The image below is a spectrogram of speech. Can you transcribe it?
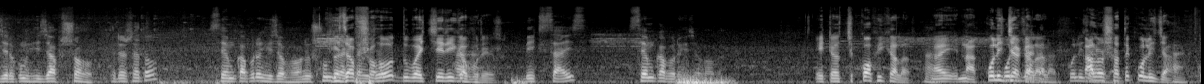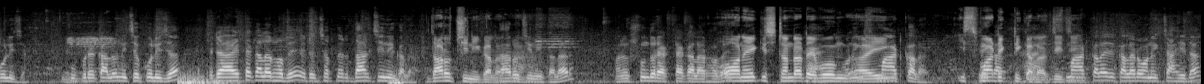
যেরকম হিজাব সহ এটার সাথেও সেম কাপড়ের হিজাব হবে অনেক সুন্দর হিজাব সহ দুবাই চেরি হ্যাঁ, কাপড়ের? বিগ সাইজ সেম কাপড়ের হিজাব হবে। এটা হচ্ছে কফি কালার হ্যাঁ। না কলিজা কালার, কালোর সাথে কলিজা? হ্যাঁ কলিজা। উপরে কালো নিচে কলিজা। এটা আরেকটা কালার হবে এটা হচ্ছে আপনার দারচিনি কালার দারুচিনি কালার দারুচিনি কালার অনেক সুন্দর একটা কালার হবে। অনেক স্ট্যান্ডার্ড এবং স্মার্ট কালার স্মার্ট একটি কালার জি জি। স্মার্ট কালার কালার অনেক চাহিদা।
